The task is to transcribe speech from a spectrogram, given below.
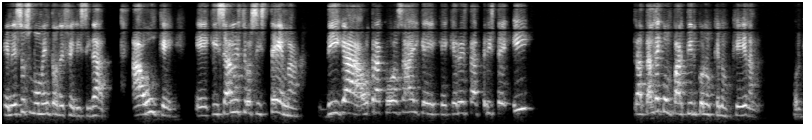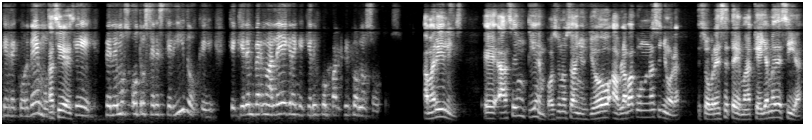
en esos momentos de felicidad, aunque quizá nuestro sistema diga otra cosa y que, que quiero estar triste y tratar de compartir con los que nos quedan. Porque recordemos que tenemos otros seres queridos que, que, quieren vernos alegre, que quieren compartir con nosotros. Amarilis, eh, hace un tiempo, hace unos años, yo hablaba con una señora sobre ese tema que ella me decía,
